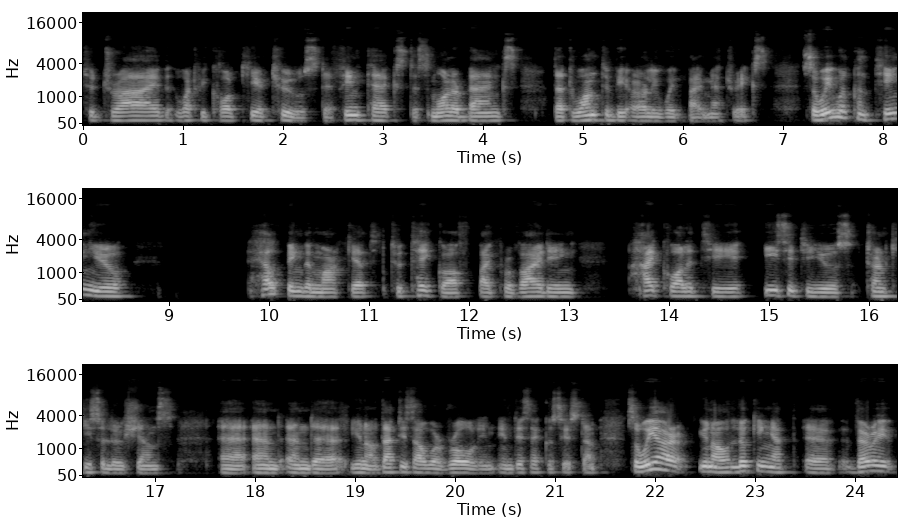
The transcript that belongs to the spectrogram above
to drive what we call tier twos, the fintechs, the smaller banks that want to be early with biometrics. So we will continue helping the market to take off by providing high quality, easy to use turnkey solutions. Uh, and and uh, You know, that is our role in in this ecosystem. So we are, you know, looking at uh, very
